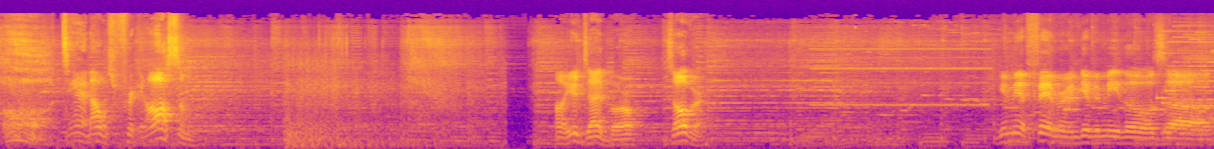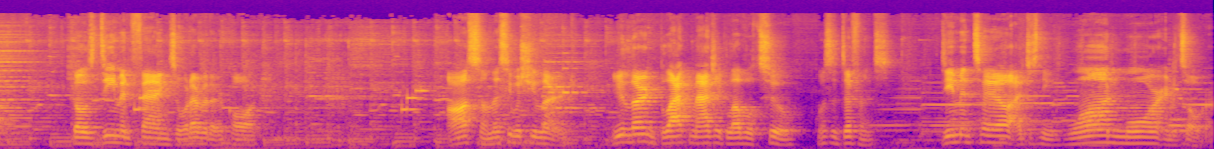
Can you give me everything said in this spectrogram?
Oh, damn, that was freaking awesome. Oh, you're dead, bro. It's over. Give me a favor and giving me those, uh, those demon fangs or whatever they're called. Awesome. Let's see what she learned. You learned black magic level 2. What's the difference? Demon tail, I just need one more and it's over.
